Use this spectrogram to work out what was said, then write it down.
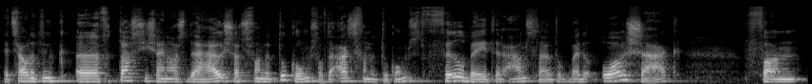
het zou natuurlijk eh, fantastisch zijn als de huisarts van de toekomst, of de arts van de toekomst, veel beter aansluit ook bij de oorzaak van,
